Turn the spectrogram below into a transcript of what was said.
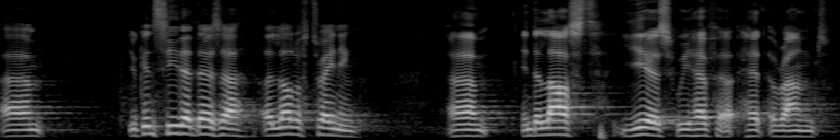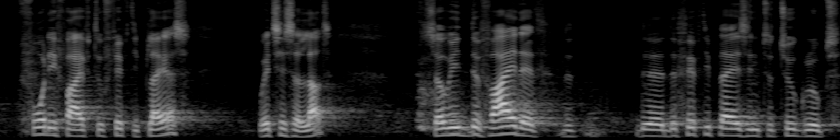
um, you can see that there's a, a lot of training. Um, in the last years, we have uh, had around 45 to 50 players, which is a lot. So we divided the, the, the 50 players into two groups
